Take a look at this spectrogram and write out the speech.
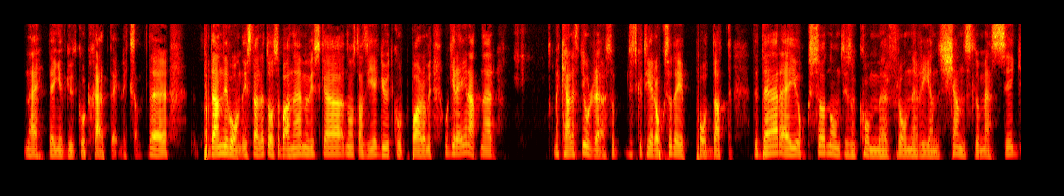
nej, det är inget gult kort, skärp dig. Liksom. Det, på den nivån. Istället då så bara, nej men vi ska någonstans ge gult kort bara. Och grejen är att när McAllister gjorde det så diskuterade också det i podd att det där är ju också någonting som kommer från en ren känslomässig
